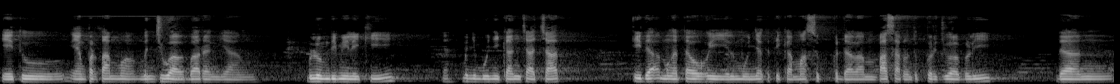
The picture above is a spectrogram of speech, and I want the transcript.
yaitu yang pertama menjual barang yang belum dimiliki, ya, menyembunyikan cacat, tidak mengetahui ilmunya ketika masuk ke dalam pasar untuk berjual beli dan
